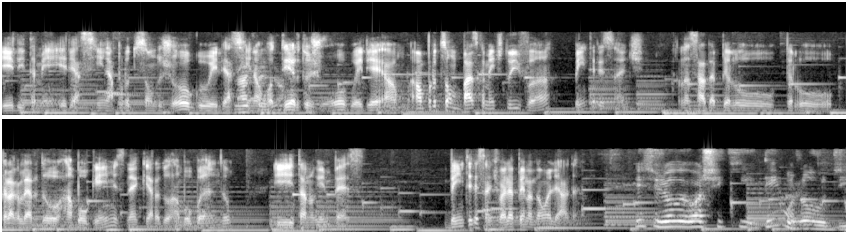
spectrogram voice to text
Ele também ele assina a produção do jogo, ele assina que o roteiro do jogo. Ele é uma, é uma produção basicamente do Ivan, bem interessante. Lançada pelo, pelo, pela galera do Humble Games, né? Que era do Humble Bundle. E tá no Game Pass. Bem interessante, vale a pena dar uma olhada. Esse jogo eu acho que tem um jogo de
